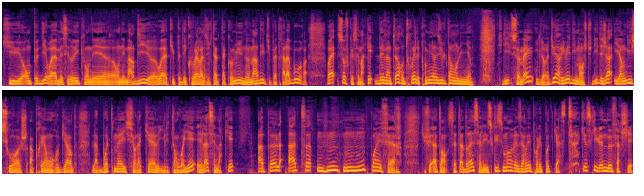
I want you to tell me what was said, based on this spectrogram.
tu, on peut te dire ouais, mais Cédric, on est, euh, on est mardi, euh, ouais, tu peux découvrir le résultat de ta commune mardi, tu peux être à la bourre. Ouais, sauf que c'est marqué dès 20h, retrouver les premiers résultats en ligne. Tu dis, ce mail, il aurait dû arriver dimanche. Tu dis déjà, il y a anguille sous roche. Après, on regarde la boîte mail sur laquelle il est envoyé, et là, c'est marqué apple at fr. Tu fais, attends, cette adresse, elle est exclusivement réservée pour les podcasts. Qu'est-ce qui vient de me faire chier?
